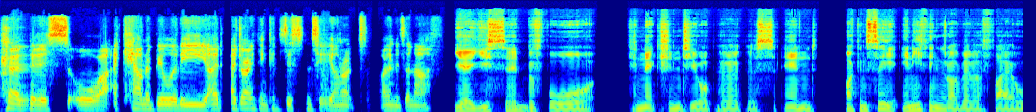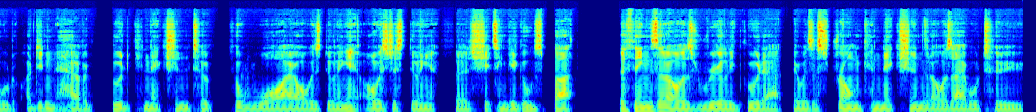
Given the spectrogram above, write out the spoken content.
purpose or accountability. I, I don't think consistency on its own is enough. Yeah, you said before connection to your purpose, and I can see anything that I've ever failed, I didn't have a good connection to to why I was doing it. I was just doing it for shits and giggles. But the things that I was really good at, there was a strong connection that I was able to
